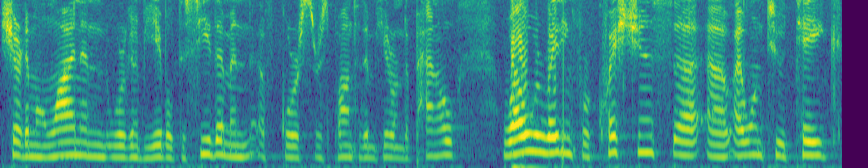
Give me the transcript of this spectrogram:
share them online and we're going to be able to see them and, of course, respond to them here on the panel. While we're waiting for questions, uh, uh, I want to take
